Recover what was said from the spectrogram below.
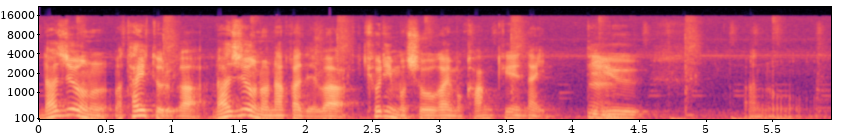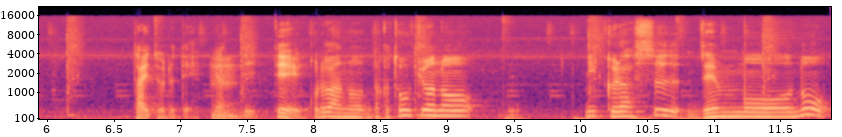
ラジオのまあタイトルが「ラジオの中では距離も障害も関係ない」っていう、あのタイトルでやっていて、これはあのなんか東京のに暮らす全盲の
